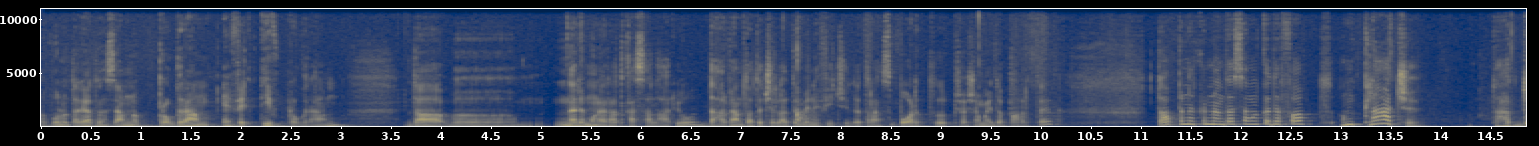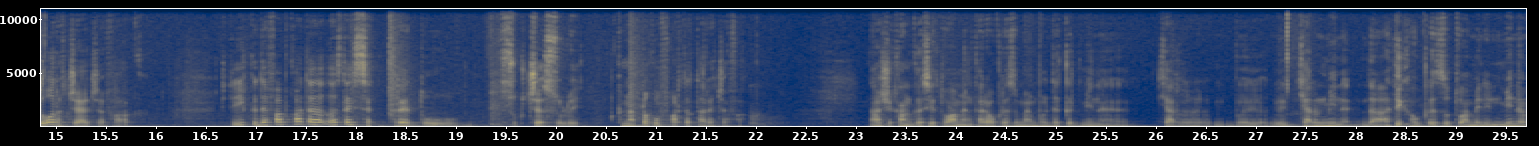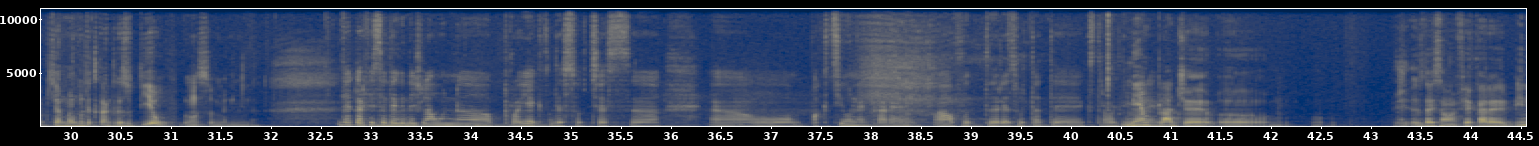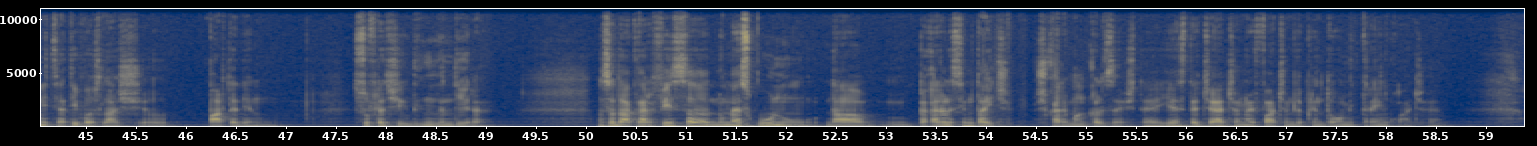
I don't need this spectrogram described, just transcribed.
Voluntariat înseamnă program, efectiv program, da, uh, neremunerat ca salariu, dar aveam toate celelalte beneficii de transport și așa mai departe. Dar până când mi-am dat seama că de fapt îmi place ador ceea ce fac. Știi că de fapt poate ăsta e secretul succesului. Că mi-a plăcut foarte tare ce fac. Da? Și că am găsit oameni care au crezut mai mult decât mine, chiar, chiar în mine. Da? Adică au crezut oamenii în mine chiar mai mult decât am crezut eu însă în mine. Dacă ar fi să te da. gândești la un uh, proiect de succes, uh, uh, o acțiune care a avut rezultate extraordinare. Mie îmi place, uh, îți dai seama, fiecare inițiativă slash uh, parte din suflet și din gândire. Însă dacă ar fi să numesc unul da, pe care îl simt aici și care mă încălzește, este ceea ce noi facem de prin 2003 încoace.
